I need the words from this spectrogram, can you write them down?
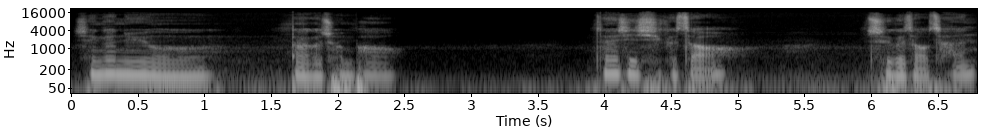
先跟女友打个晨泡，再一起洗个澡，吃个早餐。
